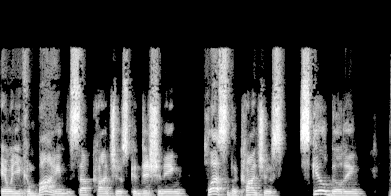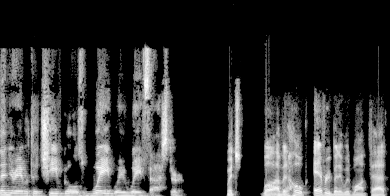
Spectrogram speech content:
And when you combine the subconscious conditioning plus the conscious skill building, then you're able to achieve goals way, way, way faster. Which, well, I would hope everybody would want that.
